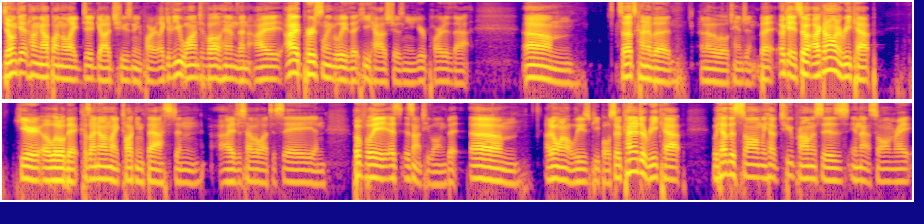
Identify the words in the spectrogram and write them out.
don't get hung up on the like did God choose me part. Like if you want to follow him then I I personally believe that he has chosen you. You're part of that. Um so that's kind of a another little tangent. But okay, so I kind of want to recap here a little bit because I know I'm like talking fast and I just have a lot to say and hopefully it's it's not too long, but um, I don't want to lose people. So kind of to recap, we have this psalm, we have two promises in that psalm, right?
